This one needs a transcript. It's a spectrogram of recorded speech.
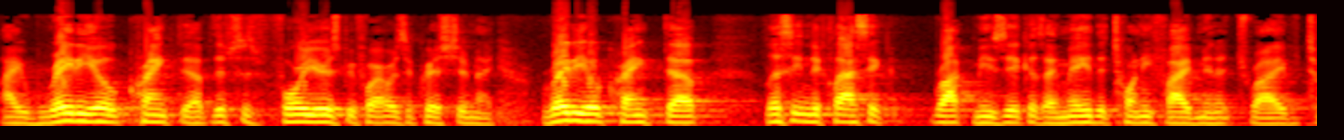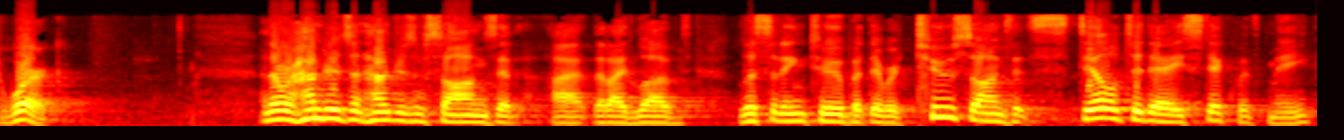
My radio cranked up. This was four years before I was a Christian. My radio cranked up, listening to classic rock music as I made the 25 minute drive to work. And there were hundreds and hundreds of songs that, uh, that I loved listening to, but there were two songs that still today stick with me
